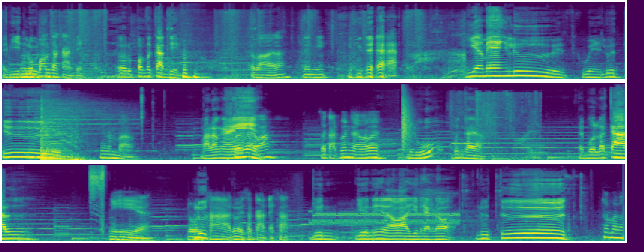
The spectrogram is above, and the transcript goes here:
ไอพีทมึงหดูลุดป้อมสกัดดิเออดูป้อมสกัดดิ สบายแล้วเรื่องนี้เฮียแม่งลืดเวลุดตื้ดไม่ลำบากมาแล้วไง เพื่อนใครวะสกัดเพื่อนใครวะเว้ยไม่รู้เพื่อนใครอะไปบนละกัน นี่เฮียโดนหลุด ฆ่าด้วยสกัดไอ้สัตว์ยืนยืนนี่แล้วอะยืนแอกแล้วอะลุดตืดทำอะไร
